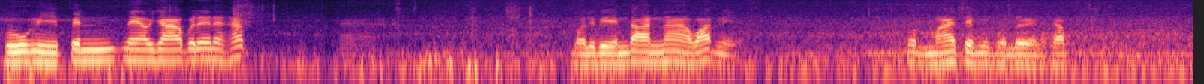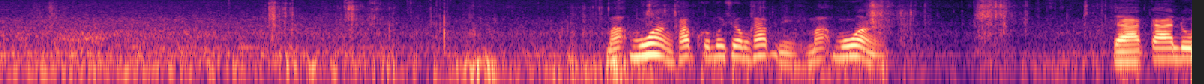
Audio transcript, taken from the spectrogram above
ปลูกนี่เป็นแนวยาวไปเลยนะครับ บริเวณด้านหน้าวัดนี่ต้นไม้เต็มไปหมดเลยนะครับ มะม่วงครับคุณผู้ชมครับนี่มะม่วง จากการดู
